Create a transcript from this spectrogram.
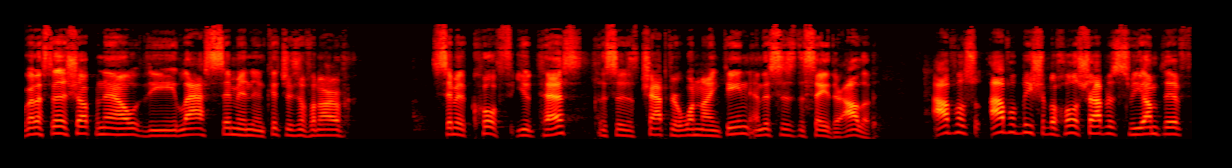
We're going to finish up now the last simin in Kitzur Shulchan Aruch, Simin Kuf Yud Tes. This is chapter 119, and this is the Seder, Aleph. Avol Bisha B'chol Shabbos V'yam Tiv,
